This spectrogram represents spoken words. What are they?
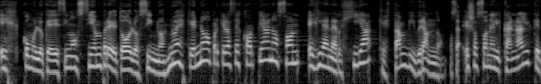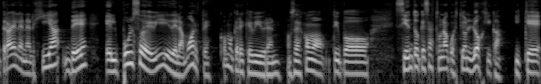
es como lo que decimos siempre de todos los signos. No es que no, porque los escorpianos son, es la energía que están vibrando. O sea, ellos son el canal que trae la energía de el pulso de vida y de la muerte. ¿Cómo crees que vibren? O sea, es como, tipo, siento que es hasta una cuestión lógica y que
